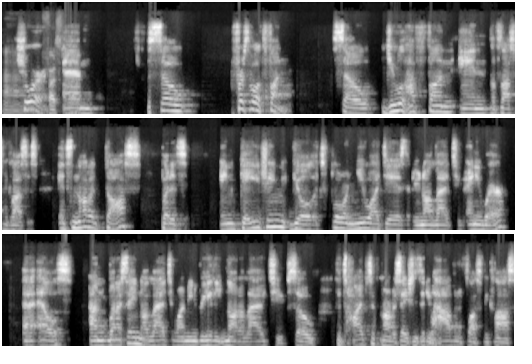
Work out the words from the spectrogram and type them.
Um, sure. First of all. Um, so, first of all, it's fun. So you will have fun in the philosophy classes. It's not a DOS, but it's engaging. You'll explore new ideas that you're not allowed to anywhere uh, else. And when I say not allowed to, I mean really not allowed to. So the types of conversations that you have in a philosophy class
